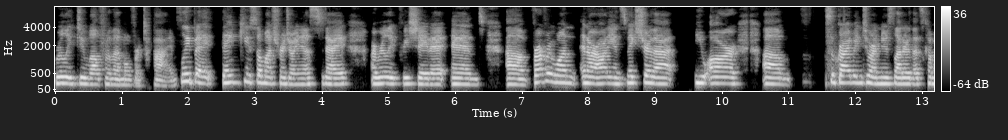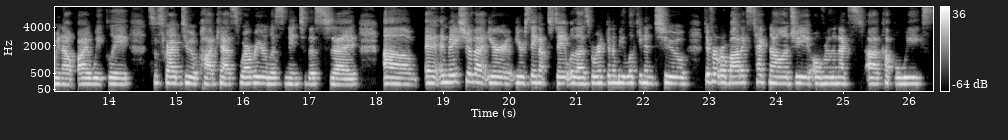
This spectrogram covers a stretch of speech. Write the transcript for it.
really do well for them over time. Felipe, thank you so much for joining us today. I really appreciate it. And um, for everyone in our audience, make sure that you are um, subscribing to our newsletter that's coming out bi-weekly. Subscribe to a podcast wherever you're listening to this today. Um, and, and, make sure that you're you're staying up to date with us. We're going to be looking into different robotics technology over the next uh, couple weeks.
